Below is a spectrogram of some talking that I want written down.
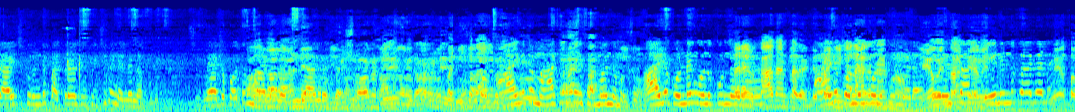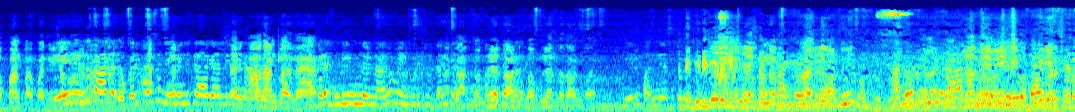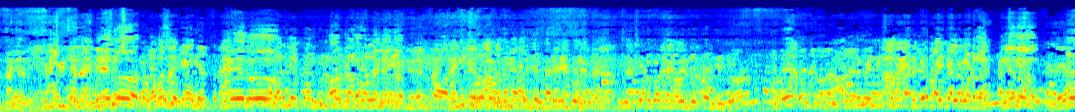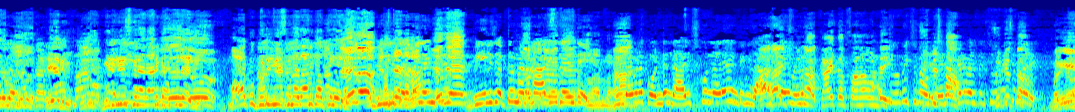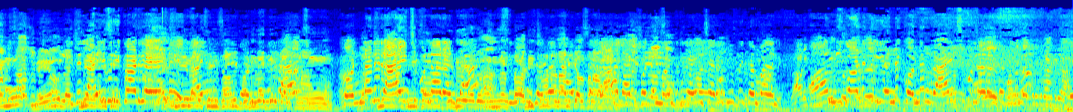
రాయించుకుంటే పత్రాలు చూపించి నేను వెళ్ళినప్పుడు. లేకపోతే ఆయనతో మాకేం సంబంధం? ఆయన కొండని కొనుక్కున్నాడు? ఆయన కొండని కొనుక్కున్నాడా? నేను ఎందుకు ఆగాలి? నేను ఎందుకు ఆగాలి? ఒకరి కోసం నేను ఎందుకు ఆగాలి అక్కడ గుడి ఉందన్నారు మేము గుడి చూడడానికి గుడి కూడా వెళ్ళి గుడి కూడా. గుడి చూసేదానికి లేదు. ఎవరు చెప్పారు? గుడి చూడడానికి వెళ్ళండి గుడి చూడకూడదని ఎవరు? చెప్పారు? మీకు గుడి చూడకూడదని ఎవరు చెప్పారు మీకు? అంటే మా గుడి మేము చూసుకునే దానికి కూడా పైకి వెళ్ళకూడదు. లేదు లేదు. గుడి చూసుకునే దానికి హక్కులేదు మాకు గుడి చూసుకునే దానికి అంతే కదా? వీళ్ళు చెప్తే మరి మాకేదేంటి కొండని రాయించుకున్నారా ఏంటి? వీళ్ళు లాస్ట్ టైం ఏమైనా- కాగితం సహా మేము మేము లక్ష్మీ గుడి దగ్గరికి వెళ్తున్నాము. కొండని రాయించుకున్నారంట అది చూడడానికి వెళ్తున్నాము. కొండని రాయించుకున్నారంట.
